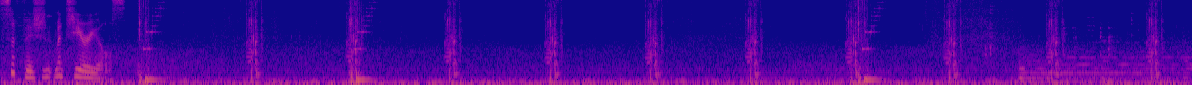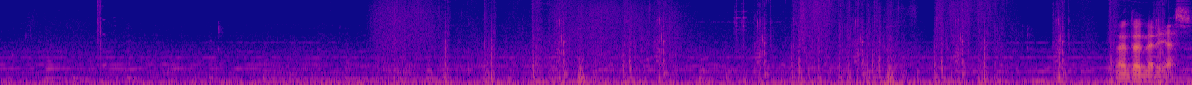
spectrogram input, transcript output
Insufficient materials. No entenderías.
